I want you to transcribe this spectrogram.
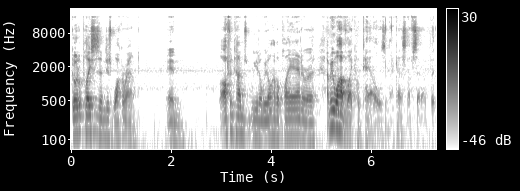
go to places and just walk around and oftentimes you know we don't have a plan or a, I mean we'll have like hotels and that kind of stuff set up, but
